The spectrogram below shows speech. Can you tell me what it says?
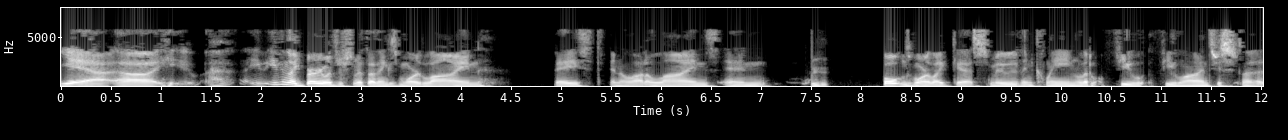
Yeah, uh, he, even like Barry Windsor Smith, I think is more line based in a lot of lines and Mhm. Bolton's more like uh, smooth and clean, little few, few lines, just uh,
